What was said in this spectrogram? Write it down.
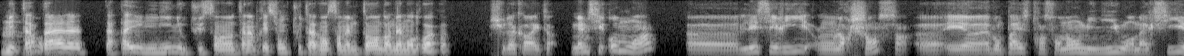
Mais tu n'as pas, pas une ligne où tu sens, as l'impression que tout avance en même temps dans le même endroit. Quoi. Je suis d'accord avec toi. Même si au moins, euh, les séries ont leur chance euh, et euh, elles vont pas se transformer en mini ou en maxi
